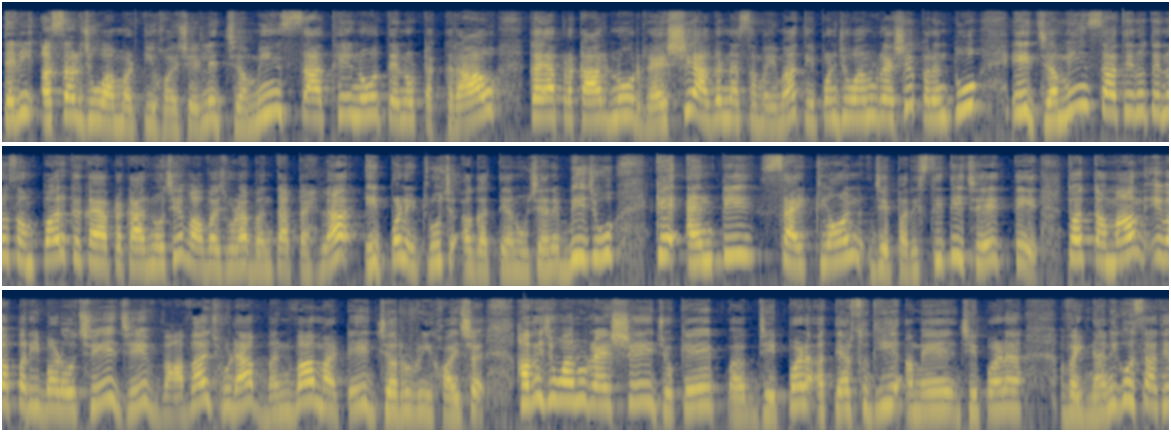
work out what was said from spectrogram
તેની અસર જોવા મળતી હોય છે એટલે જમીન સાથેનો તેનો ટકરાવ કયા પ્રકારનો રહેશે આગળના સમયમાં તે પણ જોવાનું રહેશે પરંતુ એ જમીન સાથેનો તેનો સંપર્ક કયા પ્રકારનો છે વાવાઝોડા બનતા પહેલા એ પણ એટલું જ અગત્યનું છે અને બીજું કે એન્ટી સાયક્લોન જે પરિસ્થિતિ છે તે તો તમામ એવા પરિવર્તનો છે જે વાવાઝોડા બનવા માટે જરૂરી હોય છે હવે જોવાનું રહેશે જો કે જે પણ અત્યાર સુધી અમે જે પણ વૈજ્ઞાનિકો સાથે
